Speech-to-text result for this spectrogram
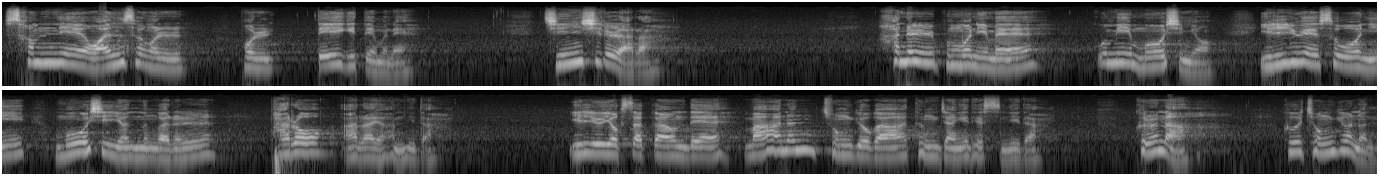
섭리의 완성을 볼 때이기 때문에 진실을 알아. 하늘 부모님의 꿈이 무엇이며 인류의 소원이 무엇이었는가를 바로 알아야 합니다. 인류 역사 가운데 많은 종교가 등장이 됐습니다. 그러나 그 종교는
